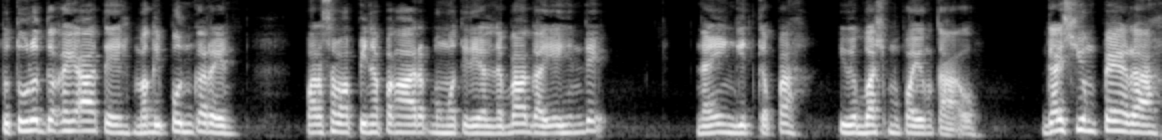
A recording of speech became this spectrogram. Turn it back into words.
tutulad ka kay ate, mag-ipon ka rin para sa mga pinapangarap mong material na bagay, eh hindi. Naiingit ka pa. Ibabash mo pa yung tao. Guys, yung pera,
